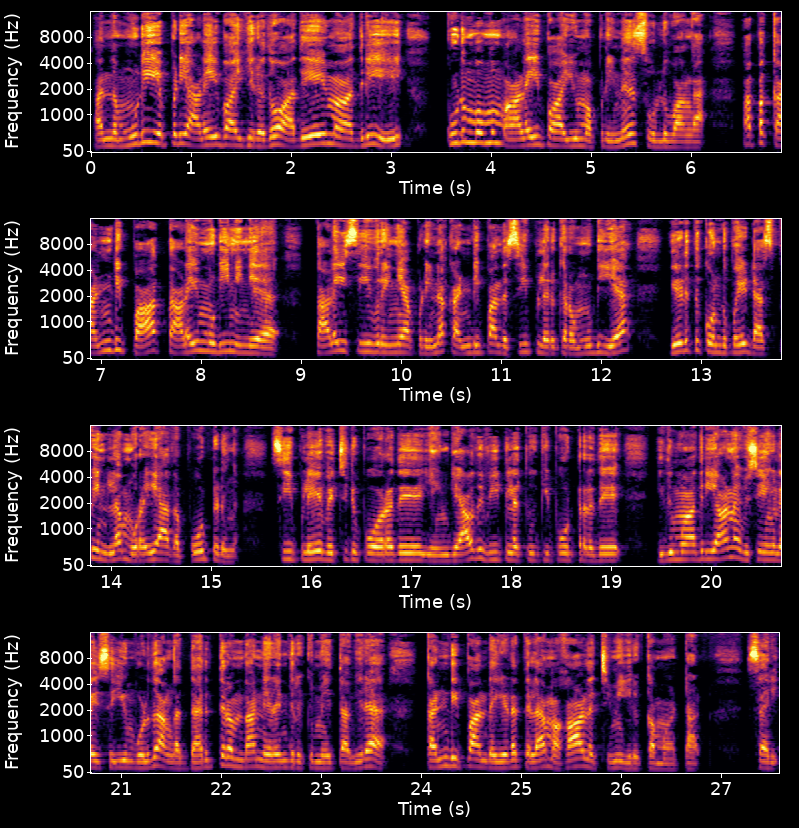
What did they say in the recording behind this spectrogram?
அந்த முடி எப்படி அலைவாகிறதோ அதே மாதிரி குடும்பமும் அலைபாயும் அப்படின்னு சொல்லுவாங்க. அப்ப கண்டிப்பா தலைமுடி நீங்க தலை சீவுறீங்க அப்படின்னா கண்டிப்பா அந்த சீப்ல இருக்கிற முடிய எடுத்து கொண்டு போய் டஸ்ட்பின்ல முறையா அதை போட்டுடுங்க. சீப்லயே வச்சுட்டு போறது எங்கேயாவது வீட்டுல தூக்கி போட்டுறது இது மாதிரியான விஷயங்களை செய்யும் பொழுது அங்க தரித்திரம் தான் நிறைந்திருக்குமே தவிர கண்டிப்பா அந்த இடத்துல மகாலட்சுமி இருக்க மாட்டாள். சரி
